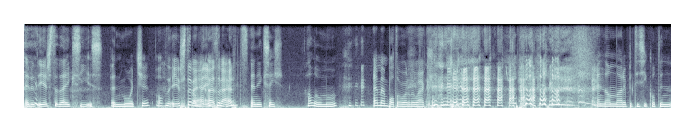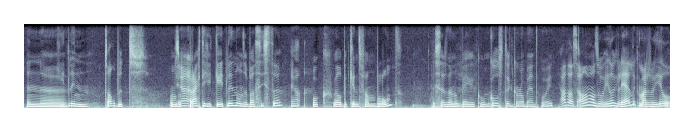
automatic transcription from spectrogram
En het eerste dat ik zie is een mootje. op de eerste de rij, eerste uiteraard. En ik zeg, hallo Mo. En mijn botten worden wak. En dan dat repetitiekot in. En eh Caitlin Talbot. Onze Ja. prachtige Caitlin, onze bassiste. Ja. Ook wel bekend van Blond. Is er dan ook bijgekomen. Coolste girlband ooit. Ja, dat is allemaal zo heel geleidelijk, maar zo heel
